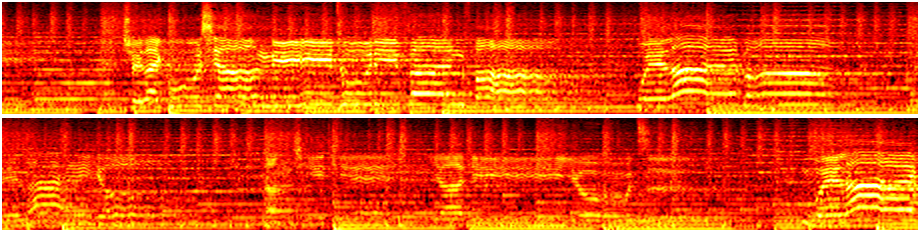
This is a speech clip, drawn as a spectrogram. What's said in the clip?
吹来故乡泥土的。芬芳，归来吧，归来哟，浪迹天涯的游子，归来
